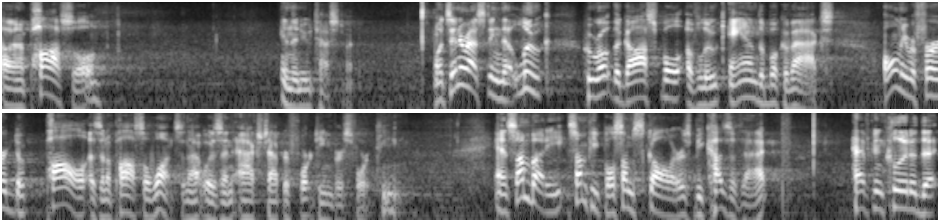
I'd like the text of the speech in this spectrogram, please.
an apostle in the New Testament? Well, it's interesting that Luke, who wrote the Gospel of Luke and the book of Acts, only referred to Paul as an apostle once, and that was in Acts chapter 14, verse 14. And somebody, some people, some scholars, because of that, have concluded that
